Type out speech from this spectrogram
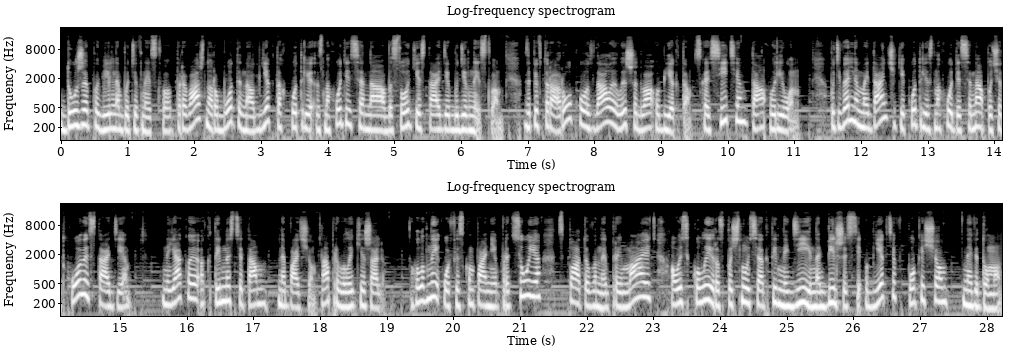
дуже повільне будівництво. Переважно роботи на об'єктах, котрі знаходяться на високій стадії будівництва. За півтора року здали лише два об'єкта Скай-Сіті та Оріон. Будівельні майданчики, котрі знаходяться на початковій стадії, ніякої активності там не бачу, на превеликий жаль. Головний офіс компанії працює, сплату вони приймають. А ось коли розпочнуться активні дії на більшості об'єктів, поки що невідомо.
